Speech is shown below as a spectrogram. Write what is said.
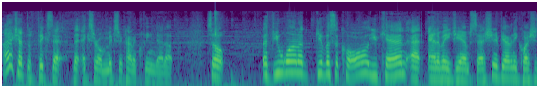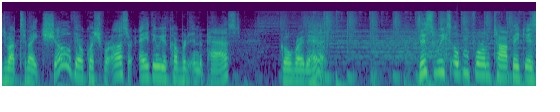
I actually have to fix that the XRL mixer, kind of clean that up. So, if you want to give us a call, you can at Anime Jam Session. If you have any questions about tonight's show, if you have a question for us or anything we have covered in the past, go right ahead. This week's open forum topic is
